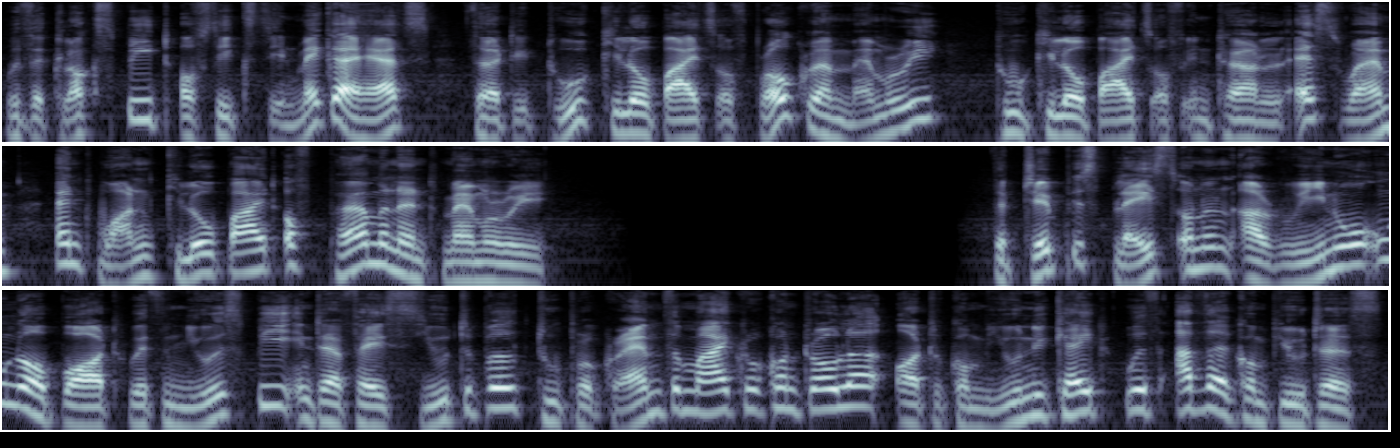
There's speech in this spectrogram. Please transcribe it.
with a clock speed of 16MHz, 32KB of program memory, 2KB of internal SRAM and 1KB of permanent memory. The chip is placed on an Arduino Uno board with an USB interface suitable to program the microcontroller or to communicate with other computers.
